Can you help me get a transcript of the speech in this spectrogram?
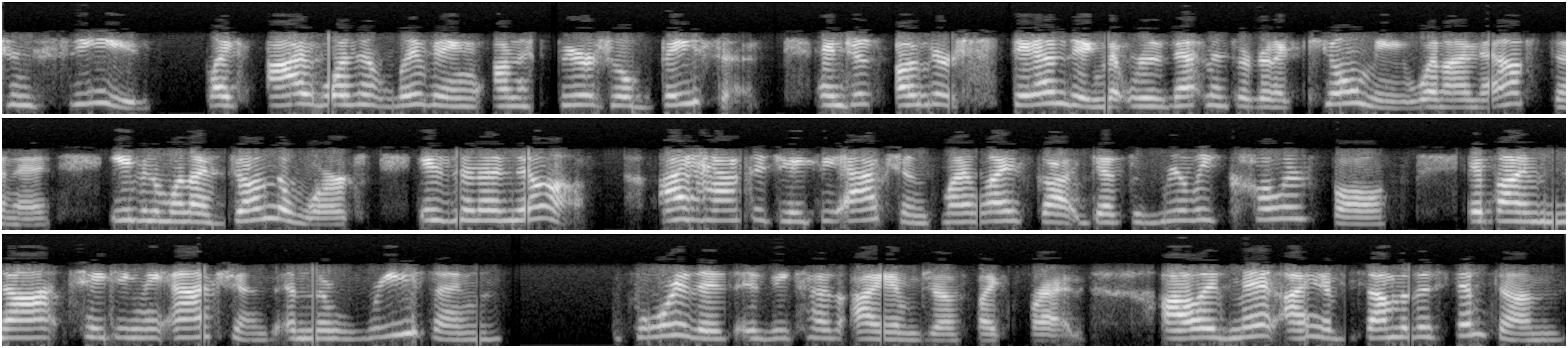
concede like I wasn't living on a spiritual basis. And just understanding that resentments are going to kill me when I'm abstinent, even when I've done the work, isn't enough. I have to take the actions. My life got gets really colorful if I'm not taking the actions. And the reason for this is because I am just like Fred. I'll admit I have some of the symptoms,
